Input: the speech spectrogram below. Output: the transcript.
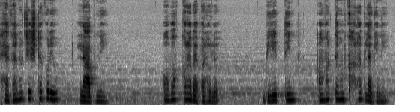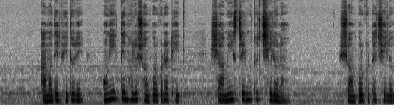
ঠেকানোর চেষ্টা করেও লাভ নেই। অবাক করা ব্যাপার হলো, বিয়ের দিন আমার তেমন খারাপ লাগেনি। আমাদের ভিতরে অনেক দিন হলো সম্পর্কটা ঠিক স্বামী স্ত্রীর মতো ছিল না। সম্পর্কটা ছিল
